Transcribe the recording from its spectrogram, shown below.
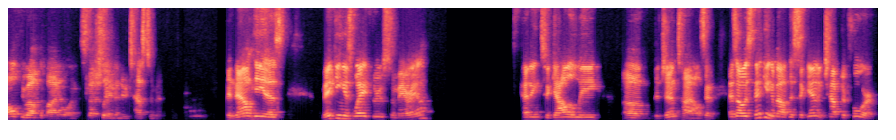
all throughout the Bible, and especially in the New Testament. And now he is making his way through Samaria, heading to Galilee of the Gentiles. And as I was thinking about this again in chapter four,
